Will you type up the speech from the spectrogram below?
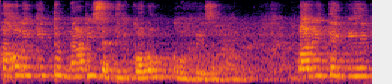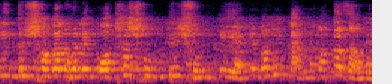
তাহলে কিন্তু নারী জাতির কলঙ্ক হয়ে যাবে। বাড়িতে গিয়ে কিন্তু সকাল হলে কথা শুনতে শুনতে একেবারে কান্নামাতা যাবে।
